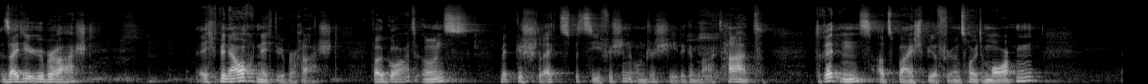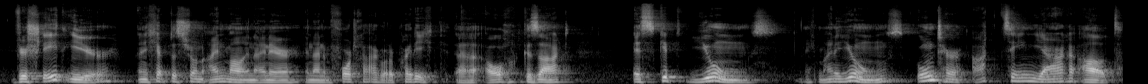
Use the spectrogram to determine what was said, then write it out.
Seid ihr überrascht? Ich bin auch nicht überrascht, weil Gott uns mit geschlechtsspezifischen Unterschieden gemacht hat. Drittens, als Beispiel für uns heute Morgen, versteht ihr, und ich habe das schon einmal in, einer, in einem Vortrag oder Predigt äh, auch gesagt, es gibt Jungs, ich meine Jungs, unter 18 Jahre alt,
